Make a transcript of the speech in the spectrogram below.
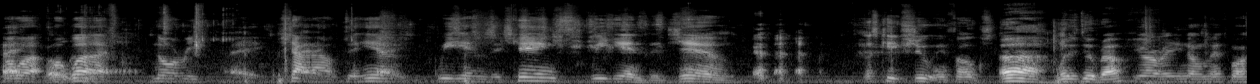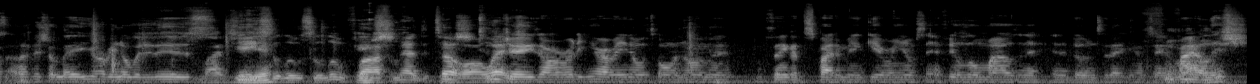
Hey. Oh what? Oh what? Nori. Hey. Shout out to him. We in the Kings. We in the gym. Let's keep shooting, folks. Uh, what it do, bro? You already know Men's Boss Unofficial Lay. You already know what it is. My G, Yeah. salute, salute. Fly Peace. from head to toe, Peace. Two always. J's already. You already know what's going on, man. I'm saying got the Spider Man gear on, you know what I'm saying? Feel a little miles in the in the building today, you know what I'm saying? Mileish.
